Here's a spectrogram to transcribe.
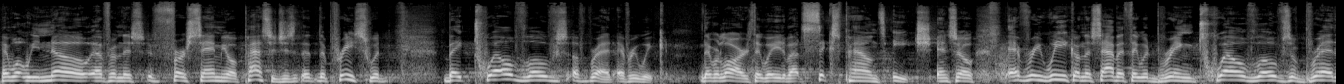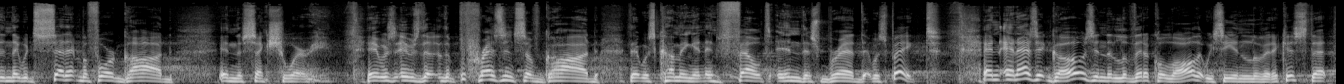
And what we know uh, from this first Samuel passage is that the priests would bake 12 loaves of bread every week. They were large, they weighed about six pounds each. And so every week on the Sabbath, they would bring 12 loaves of bread and they would set it before God in the sanctuary. It was, it was the, the presence of God that was coming and, and felt in this bread that was baked. And, and as it goes in the Levitical law that we see in Leviticus, that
